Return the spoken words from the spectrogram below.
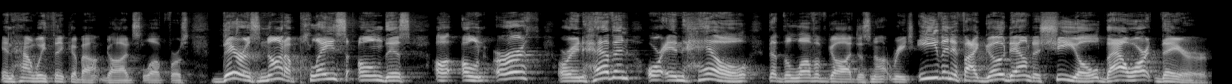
in how we think about God's love for us. There is not a place on this, uh, on earth or in heaven or in hell that the love of God does not reach. Even if I go down to Sheol, thou art there.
